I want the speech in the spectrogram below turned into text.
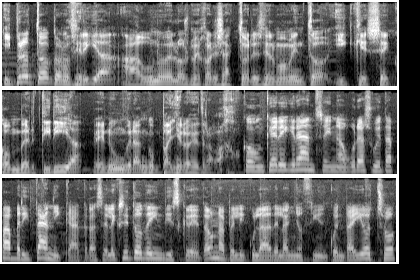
Y pronto conocería a uno de los mejores actores del momento y que se convertiría en un gran compañero de trabajo. Con Cary Grant se inaugura su etapa británica. Tras el éxito de Indiscreta, una película del año 58,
